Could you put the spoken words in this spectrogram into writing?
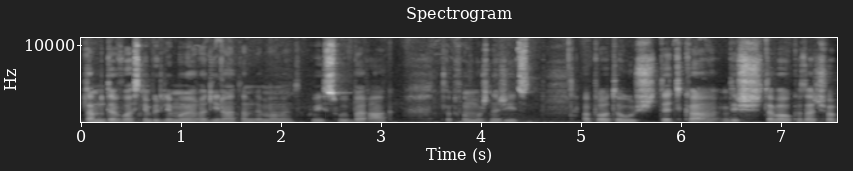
tam, kde vlastně bydlí moje rodina, tam, kde máme takový svůj barák, tak to možná říct. A proto už teďka, když ta válka začala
